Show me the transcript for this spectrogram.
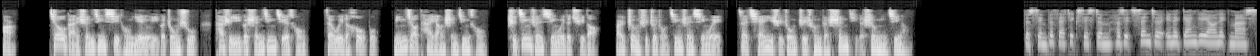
二，交感神经系统也有一个中枢，它是一个神经节丛，在胃的后部，名叫太阳神经丛，是精神行为的渠道，而正是这种精神行为，在潜意识中支撑着身体的生命机能。The sympathetic system has its center in a ganglionic mass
